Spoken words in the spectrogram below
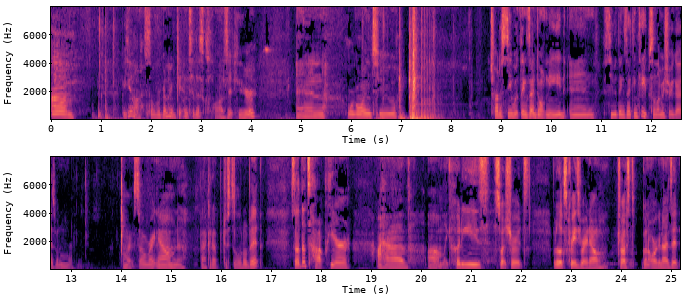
Um, but yeah, so we're gonna get into this closet here and we're going to try to see what things I don't need and see what things I can keep. So let me show you guys what I'm working All right, so right now I'm gonna back it up just a little bit. So at the top here, I have um, like hoodies, sweatshirts, but it looks crazy right now. Trust, gonna organize it.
